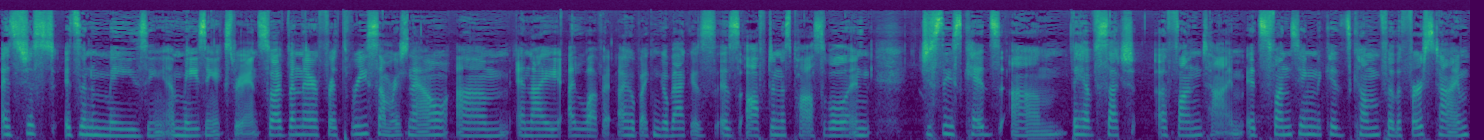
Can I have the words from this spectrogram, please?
it's just, it's an amazing, amazing experience. So I've been there for three summers now, um, and I, I love it. I hope I can go back as, as often as possible. And just these kids, um, they have such a fun time. It's fun seeing the kids come for the first time,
